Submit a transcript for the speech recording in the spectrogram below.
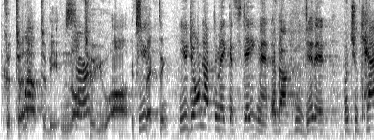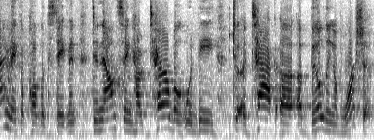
could turn Well, out to be not sir, who you are expecting. You, don't have to make a statement about who did it, but you can make a public statement denouncing how terrible it would be to attack a, a building of worship.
